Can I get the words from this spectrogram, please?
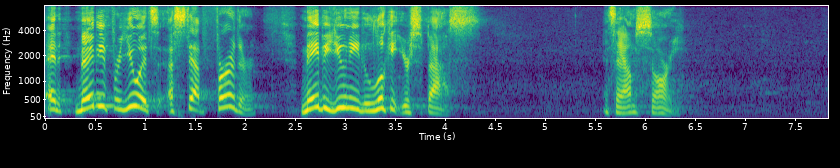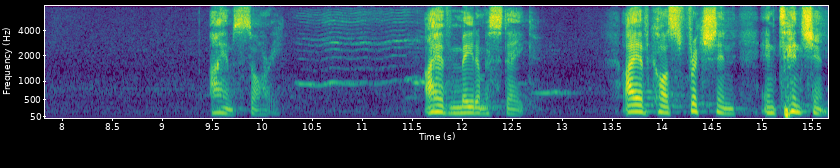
And maybe for you, it's a step further. Maybe you need to look at your spouse and say, I'm sorry. I am sorry. I have made a mistake. I have caused friction and tension,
